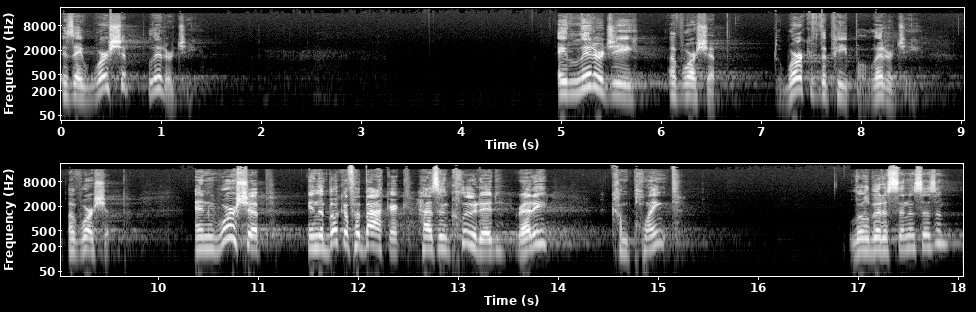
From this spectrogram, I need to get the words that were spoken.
is a worship liturgy. A liturgy of worship, the work of the people, liturgy of worship. And worship in the book of Habakkuk has included, ready? Complaint, a little bit of cynicism,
